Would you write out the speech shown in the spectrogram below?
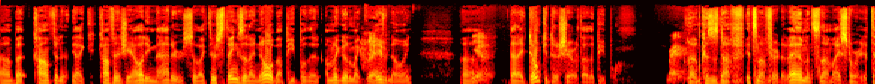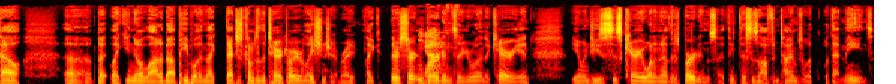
Uh, but confident, like confidentiality matters. So, like, there's things that I know about people that I'm going to go to my Yeah. grave knowing uh, yeah, that I don't get to share with other people right. because it's not it's not fair to them. It's not my story to tell. Uh, but like you know a lot about people, and like that just comes with the territory relationship, right? Like there's certain Yeah. burdens that you're willing to carry, and you know when Jesus says carry one another's burdens, I think this is oftentimes what what that means.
